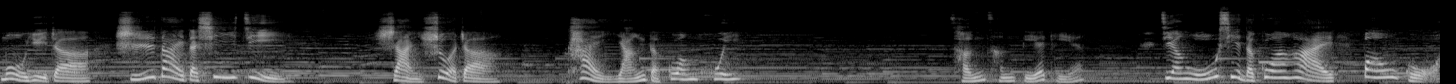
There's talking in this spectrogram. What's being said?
沐浴着时代的希冀，闪烁着太阳的光辉，层层叠叠，将无限的关爱包裹。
